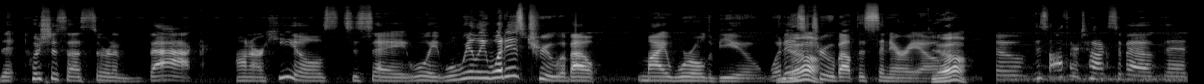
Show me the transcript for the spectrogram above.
that pushes us sort of back on our heels to say, wait, well, really, what is true about my worldview? What is Yeah. true about this scenario? Yeah. So this author talks about that.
